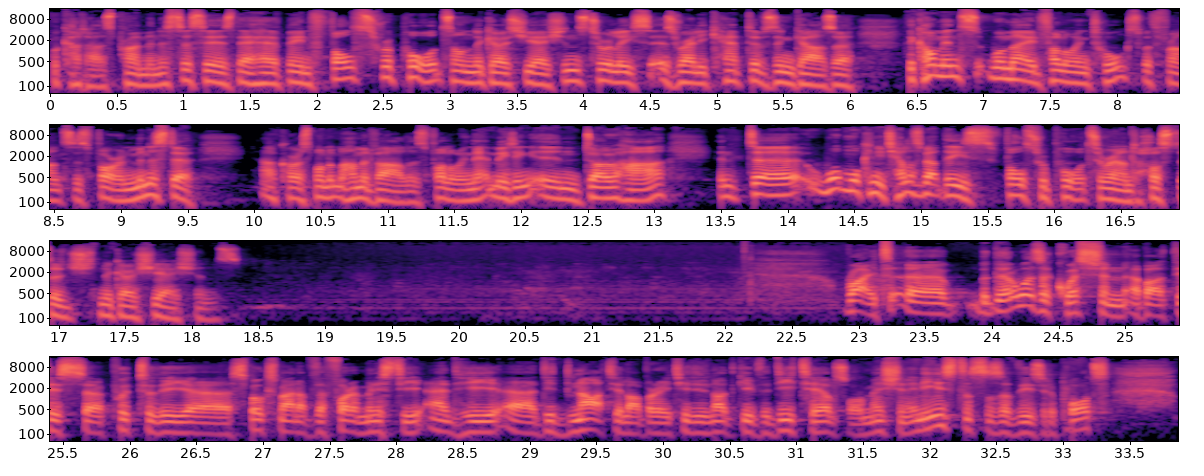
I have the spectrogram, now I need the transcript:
Well, Qatar's Prime Minister says there have been false reports on negotiations to release Israeli captives in Gaza. The comments were made following talks with France's Foreign Minister. Our correspondent Mohammed Vall is following that meeting in Doha. And uh, what more can you tell us about these false reports around hostage negotiations? Right, uh, but there was a question about this uh, put to the uh, spokesman of the foreign ministry, and he uh, did not elaborate. He did not give the details or mention any instances of these reports.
